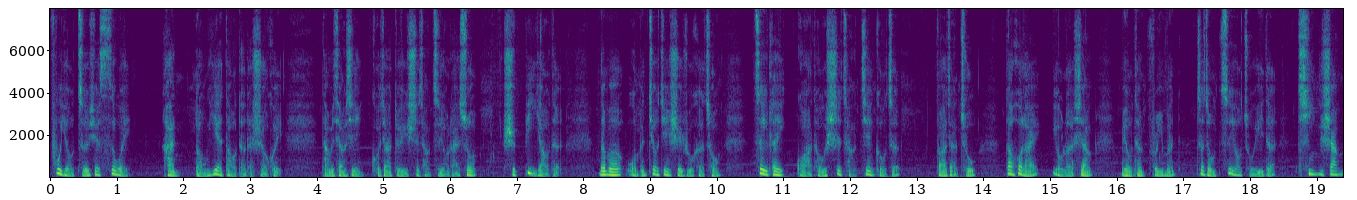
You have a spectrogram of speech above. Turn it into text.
富有哲学思维和农业道德的社会。他们相信国家对于市场自由来说是必要的。那么，我们究竟是如何从这一类寡头市场建构者发展出，到后来有了像 Milton Friedman 这种自由主义的轻商、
